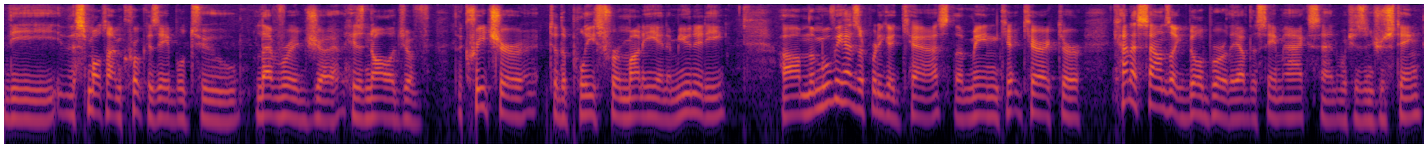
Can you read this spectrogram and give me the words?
the, the small-time crook is able to leverage uh, his knowledge of the creature to the police for money and immunity. Um, the movie has a pretty good cast. The main ca character kind of sounds like Bill Burr. They have the same accent, which is interesting.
